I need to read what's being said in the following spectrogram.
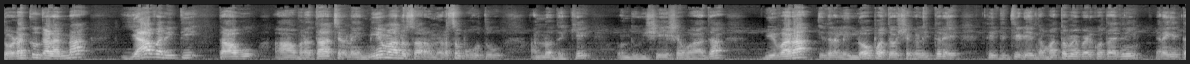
ತೊಡಕುಗಳನ್ನು ಯಾವ ರೀತಿ ತಾವು ಆ ವ್ರತಾಚರಣೆ ನಿಯಮಾನುಸಾರ ನಡೆಸಬಹುದು ಅನ್ನೋದಕ್ಕೆ ಒಂದು ವಿಶೇಷವಾದ ವಿವರ ಇದರಲ್ಲಿ ಲೋಪದೋಷಗಳಿದ್ದರೆ ತಿದ್ದಿ ತಿಡಿ ಅಂತ ಮತ್ತೊಮ್ಮೆ ಬೇಡ್ಕೊತಾ ಇದ್ದೀನಿ. ನನಗಿಂತ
